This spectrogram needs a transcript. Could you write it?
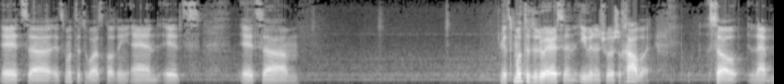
it's uh, it's mutter to wash clothing, and it's it's um, it's mutter to do erison even in shua shechalbai. So that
